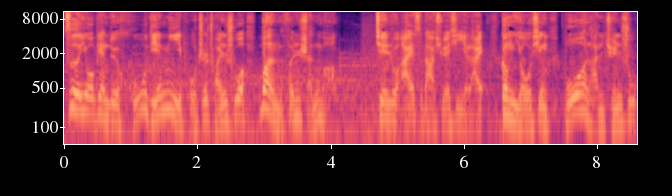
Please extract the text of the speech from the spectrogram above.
自幼便对蝴蝶秘谱之传说万分神往，进入 S 大学习以来，更有幸博览群书，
